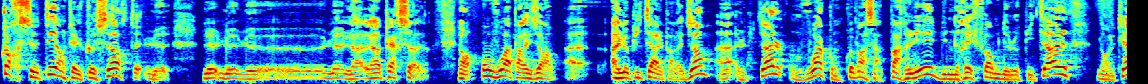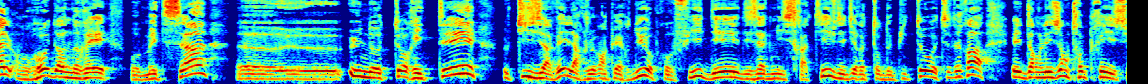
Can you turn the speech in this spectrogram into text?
corseter en quelque sorte le, le, le, la, la, personne. Alors on voit par exemple euh, à l'hôpital, par exemple, hein, à l'hôpital, on voit qu'on commence à parler d'une réforme de l'hôpital dans laquelle on redonnerait aux médecins euh, une autorité qu'ils avaient largement perdue au profit des, administratifs, des directeurs d'hôpitaux, etc. Et dans les entreprises,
